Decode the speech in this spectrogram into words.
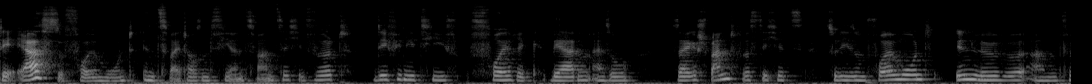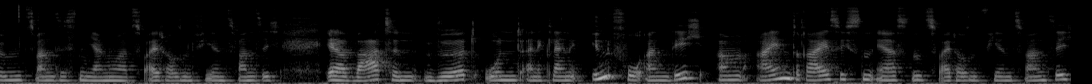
Der erste Vollmond in 2024, wird definitiv feurig werden. Also sei gespannt, was dich jetzt zu diesem Vollmond in Löwe am 25. Januar 2024 erwarten wird. Und eine kleine Info an dich. Am 31.01.2024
